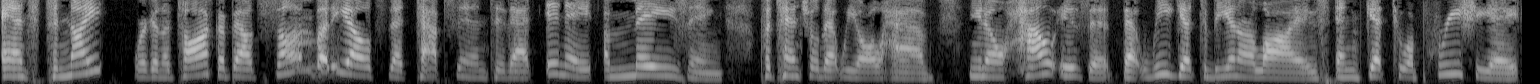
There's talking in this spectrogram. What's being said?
And tonight we're going to talk about somebody else that taps into that innate, amazing potential that we all have. You know, how is it that we get to be in our lives and get to appreciate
